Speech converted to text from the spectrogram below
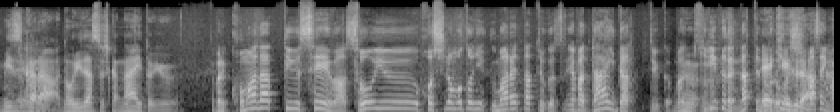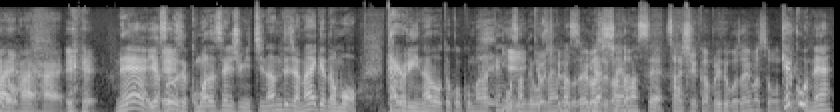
自ら乗り出すしかないという、やっぱり駒田っていう姓はそういう星のもとに生まれたというかやっぱ代打っていうか、まあ、切り札になってるのかどうか知りませんけど、はいはいはい。ねいやそうですよ、駒田選手にちなんでじゃないけども頼りになる男駒田健吾さんでございます。いらっしゃいませ3週間ぶりでございます結構ね、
